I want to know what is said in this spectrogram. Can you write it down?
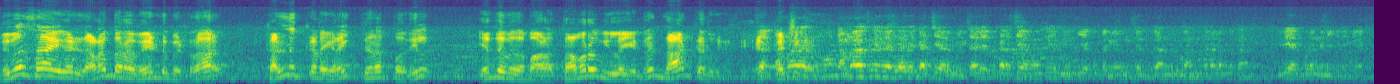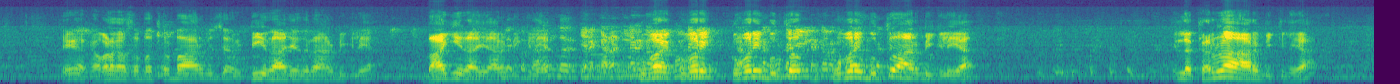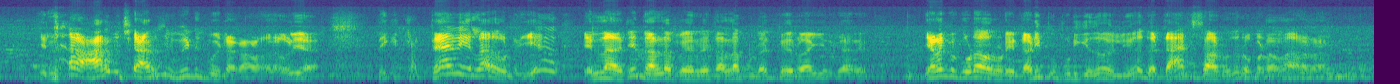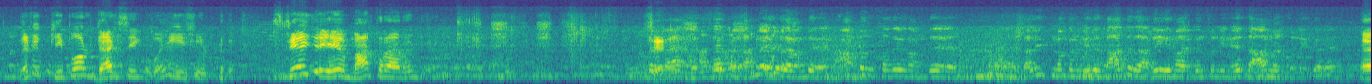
விவசாயிகள் நலம் பெற வேண்டும் என்றால் கள்ளுக்கடைகளை திறப்பதில் எந்த விதமான தவறும் இல்லை என்று நான் கருதுகிறேன். சார், கட்சி கமலா- கருது கமலஹாசன் பத்திரமா ஆரம்பிச்சாரு. டி ராஜேந்திரன் ஆரம்பிக்கலையா? பாக்யராஜ் ஆரம்பிக்கலையா? குமரி குமரி குமரி முத்து குமரி முத்து ஆரம்பிக்கலையா? இல்ல கருணா ஆரம்பிக்கலையா? எல்லாம் ஆரம்பிச்சு ஆரம்பிச்சு வீட்டுக்கு போயிட்டாங்க அவ்வளோ ஒழிய. நீங்க க- தேவையில்லாத ஒன்று. ஏன்? எல்லார்ட்டையும் நல்ல பேர் நல்ல பிள்ளைன்னு பேர் வாங்கியிருக்காரு. எனக்கு கூட அவருடைய நடிப்பு பிடிக்குதோ இல்லையோ இந்த டான்ஸ் ஆடுறது ரொம்ப நல்லா ஆடுறாரு. Let him keep on dancing why he should ஸ்டேஜை ஏன் மாத்துறாருன்னு தமிழகத்துல வந்து நாற்பது சதவீதம் வந்து தலித் மக்கள் மீது தாக்குதல் அதிகமா இருக்குன்னு சொல்லி நேத்து ஆளுநர் சொல்லியிருக்காரு.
